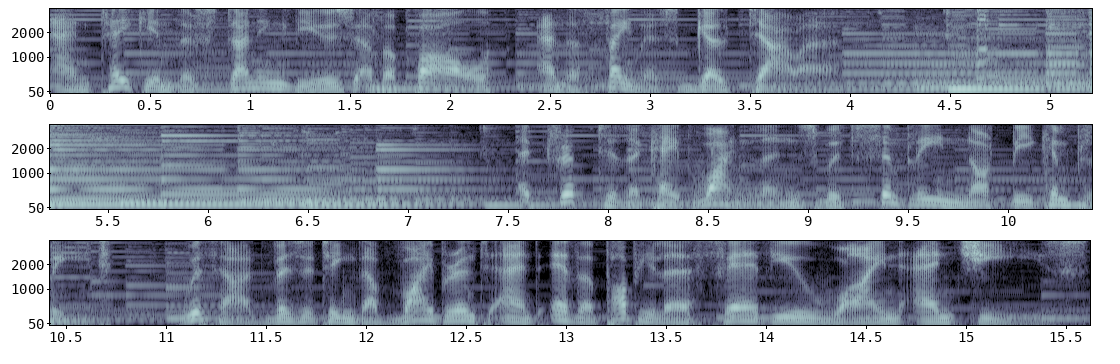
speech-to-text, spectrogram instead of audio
and take in the stunning views of a and the famous Goat Tower. A trip to the Cape Winelands would simply not be complete without visiting the vibrant and ever popular Fairview Wine and Cheese.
